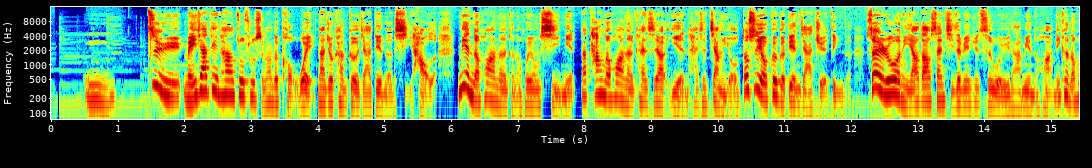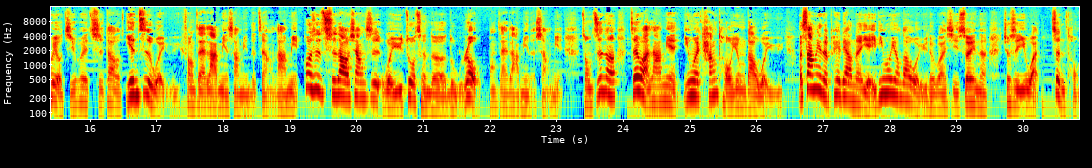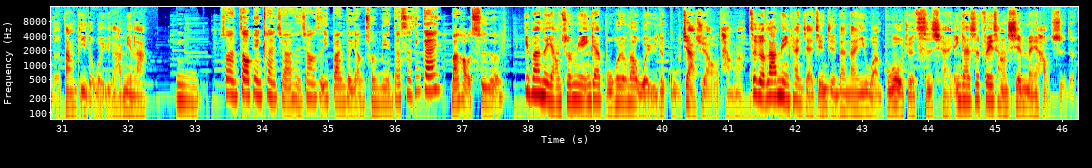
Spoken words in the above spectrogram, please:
嗯。至于每一家店它要做出什么样的口味，那就看各家店的喜好了。面的话呢，可能会用细面；那汤的话呢，看是要盐还是酱油，都是由各个店家决定的。所以，如果你要到三崎这边去吃尾鱼拉面的话，你可能会有机会吃到腌制尾鱼放在拉面上面的这样拉面，或是吃到像是尾鱼做成的卤肉放在拉面的上面。总之呢，这碗拉面因为汤头用到尾鱼，而上面的配料呢也一定会用到尾鱼的关系，所以呢，就是一碗正统的当地的鮪鱼拉面啦，嗯，虽然照片看起来很像是一般的阳春面，但是应该蛮好吃的。一般的阳春面应该不会用到尾鱼的骨架去熬汤啦。这个拉面看起来简简单单一碗，不过我觉得吃起来应该是非常鲜美好吃的。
